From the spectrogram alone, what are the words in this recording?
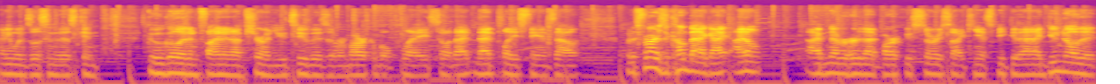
anyone's listening to this can Google it and find it. I'm sure on YouTube is a remarkable play. So that that play stands out. But as far as the comeback, I, I don't I've never heard that Barkley story, so I can't speak to that. I do know that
